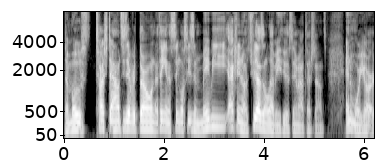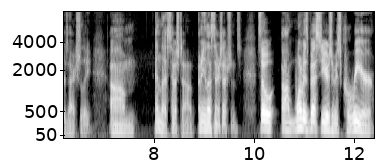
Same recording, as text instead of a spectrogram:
the most touchdowns he's ever thrown. I think in a single season, maybe actually no, 2011 he threw the same amount of touchdowns and more yards actually, um, and less touchdowns. I mean less interceptions. So um, one of his best years of his career,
